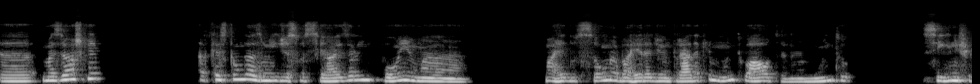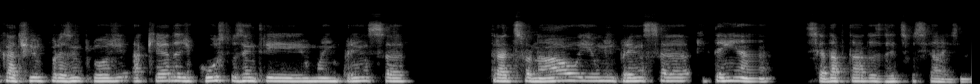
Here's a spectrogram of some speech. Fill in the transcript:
Uh, mas eu acho que a questão das mídias sociais ela impõe uma uma redução na barreira de entrada que é muito alta, né? Muito significativo, por exemplo, hoje a queda de custos entre uma imprensa tradicional e uma imprensa que tenha se adaptado às redes sociais, né?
